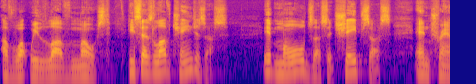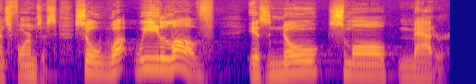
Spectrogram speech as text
of what we love most. He says love changes us. It molds us, it shapes us, and transforms us. So, what we love is no small matter.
